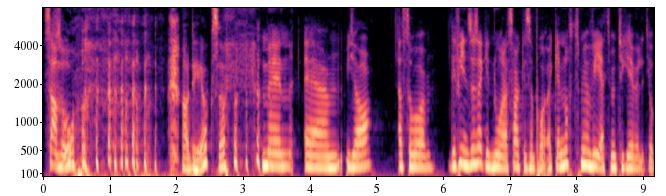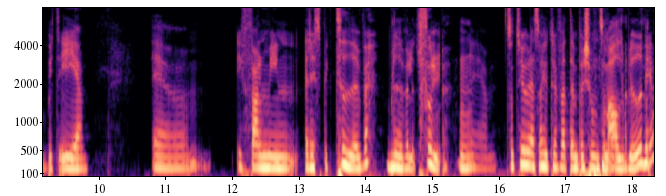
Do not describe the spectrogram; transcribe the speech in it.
Sambo. Ja, det också. Men ehm, ja, alltså det finns ju säkert några saker som påverkar. Något som jag vet som jag tycker är väldigt jobbigt är ehm, ifall min respektive blir väldigt full. Mm. Ehm, som tur är så har jag träffat en person som aldrig blir det.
